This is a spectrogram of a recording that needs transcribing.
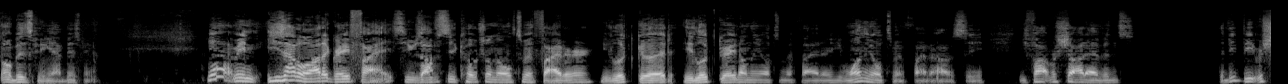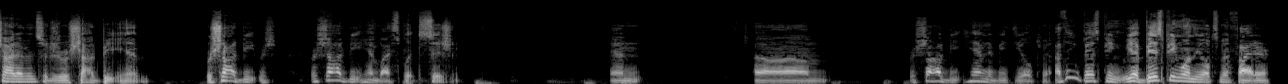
Oh Bisping, yeah, Bisping. Yeah, I mean, he's had a lot of great fights. He was obviously a coach on the Ultimate Fighter. He looked good. He looked great on the Ultimate Fighter. He won the Ultimate Fighter, obviously. He fought Rashad Evans. Did he beat Rashad Evans or did Rashad beat him? Rashad beat Rashad beat him by split decision. And um, Rashad beat him to beat the Ultimate. I think Bisping, yeah, Bisping won the Ultimate Fighter,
